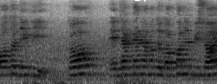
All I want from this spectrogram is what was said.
কত ডিগ্রি? তো এটা এখানে আমাদের লক্ষণের বিষয়?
